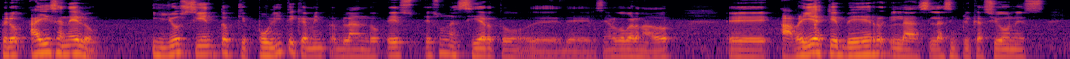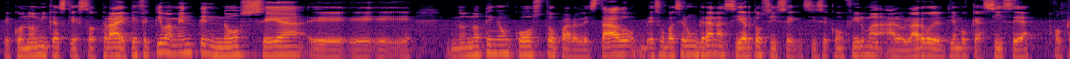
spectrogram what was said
pero hay ese anhelo. Y yo siento que políticamente hablando es, es un acierto del señor gobernador. Eh, habría que ver las, las implicaciones económicas que esto trae, que efectivamente no sea, eh, eh, no, no, tenga un costo para el Estado. Eso va a ser un gran acierto si se, si se confirma a lo largo del tiempo que así sea. Ok.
